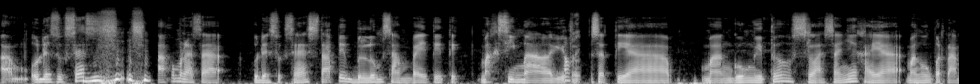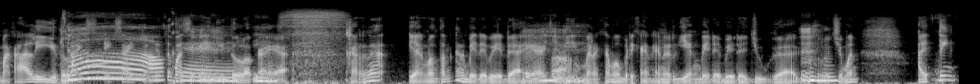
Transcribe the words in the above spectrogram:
um, udah sukses. aku merasa udah sukses, tapi belum sampai titik maksimal gitu. Setiap manggung itu selasanya kayak manggung pertama kali gitu. Like, Ah, excitementnya tuh masih oke. kayak gitu loh Yes. kayak karena yang nonton kan beda-beda ya. Jadi mereka memberikan energi yang beda-beda juga gitu loh. Cuman I think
